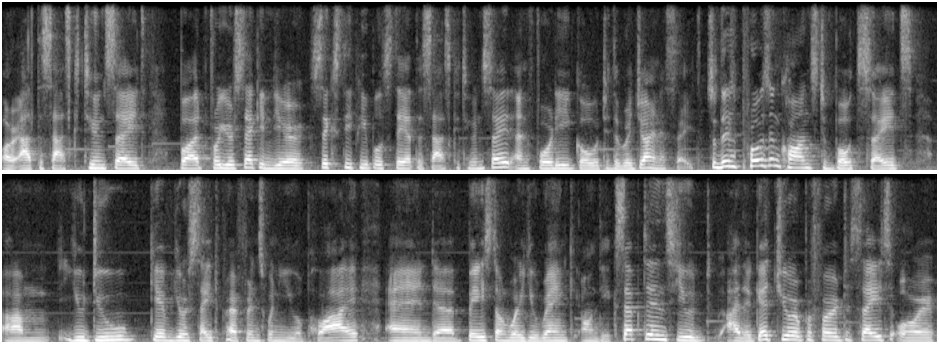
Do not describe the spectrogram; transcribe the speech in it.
are at the Saskatoon site. But for your second year, 60 people stay at the Saskatoon site and 40 go to the Regina site. So there's pros and cons to both sites. Um, you do give your site preference when you apply, and uh, based on where you rank on the acceptance, you either get your preferred site or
